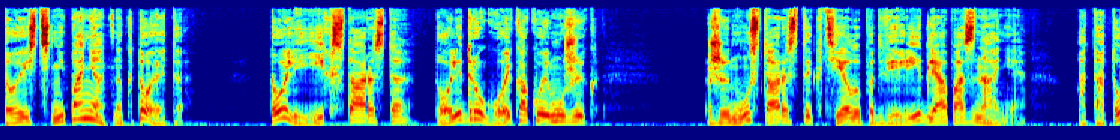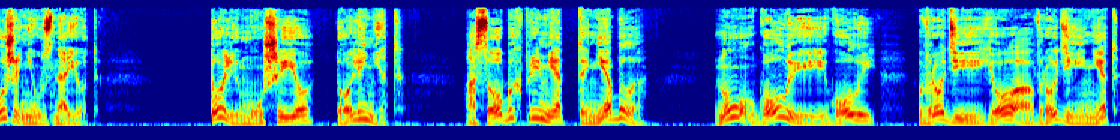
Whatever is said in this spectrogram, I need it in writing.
То есть непонятно, кто это. То ли их староста, то ли другой какой мужик. Жену старосты к телу подвели для опознания, а та тоже не узнает. То ли муж ее, то ли нет. Особых примет-то не было. Ну, голый и голый, Вроде ее, а вроде и нет.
